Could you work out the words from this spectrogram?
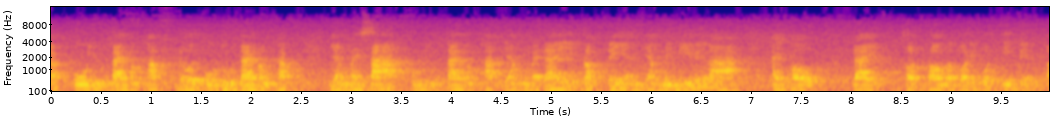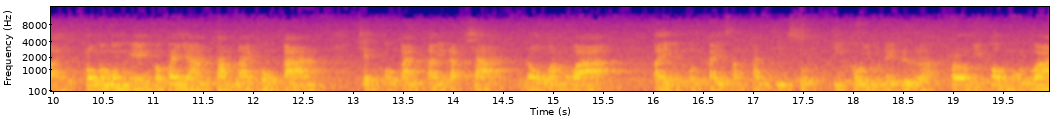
กับผู้อยู่ใต้บังคับ โดยผู้อยู่ใต้บังคับ ยังไม่ทราบผู้อยู่ใต้บังคับ ยังไม่ได้ปรับเปลี่ยนยังไม่มีเวลา ให้เขาได้สอดคล้องกับบริบทที่เปลี่ยนไปกรมประมงเองก็พยายามทำหลายโครงการ เช่นโครงการไตรรักชาติ เราหวังว่าไตเป็นกลไกสำคัญที่สุดที่เขาอยู่ในเรือ เพราะเรามีข้อมูลว่า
